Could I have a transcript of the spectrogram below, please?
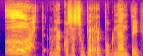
una cosa súper repugnante,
